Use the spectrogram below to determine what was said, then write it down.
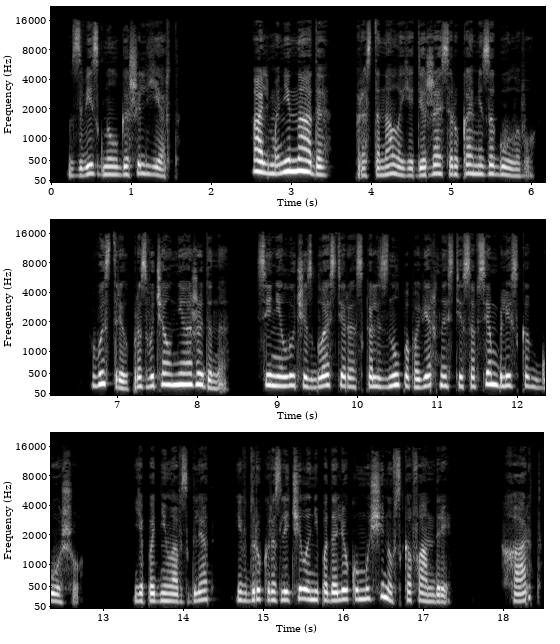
— взвизгнул Гашельерт. «Альма, не надо!» Простонала я, держась руками за голову. Выстрел прозвучал неожиданно. Синий луч из бластера скользнул по поверхности совсем близко к Гошу. Я подняла взгляд и вдруг различила неподалеку мужчину в скафандре. Харт?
